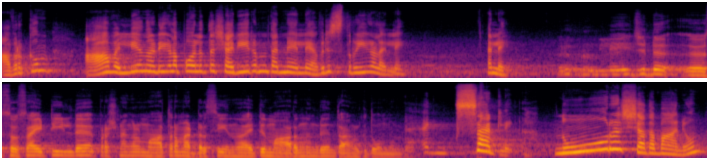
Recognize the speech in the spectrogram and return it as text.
അവർക്കും ആ വലിയ നടികളെ പോലത്തെ ശരീരം തന്നെയല്ലേ? അവർ സ്ത്രീകളല്ലേ? അല്ലേ? ഒരു പ്രിവിലേജ്ഡ് സൊസൈറ്റിയുടെ പ്രശ്നങ്ങൾ മാത്രം അഡ്രസ്സ് ചെയ്യുന്നതായിട്ട് മാറുന്നുണ്ട് എന്ന് താങ്കൾക്ക് തോന്നുന്നുണ്ടോ? എക്സാക്ട്ലി നൂറ് ശതമാനവും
